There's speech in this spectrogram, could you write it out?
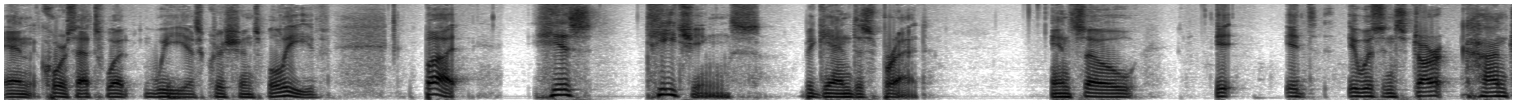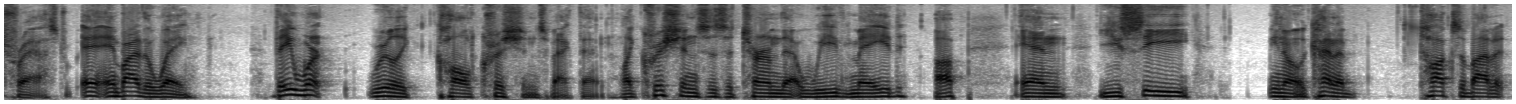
And of course, that's what we as Christians believe. But his teachings began to spread. And so it it it was in stark contrast. And, and by the way, they weren't really called Christians back then. Like Christians is a term that we've made up and you see, you know, it kind of talks about it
